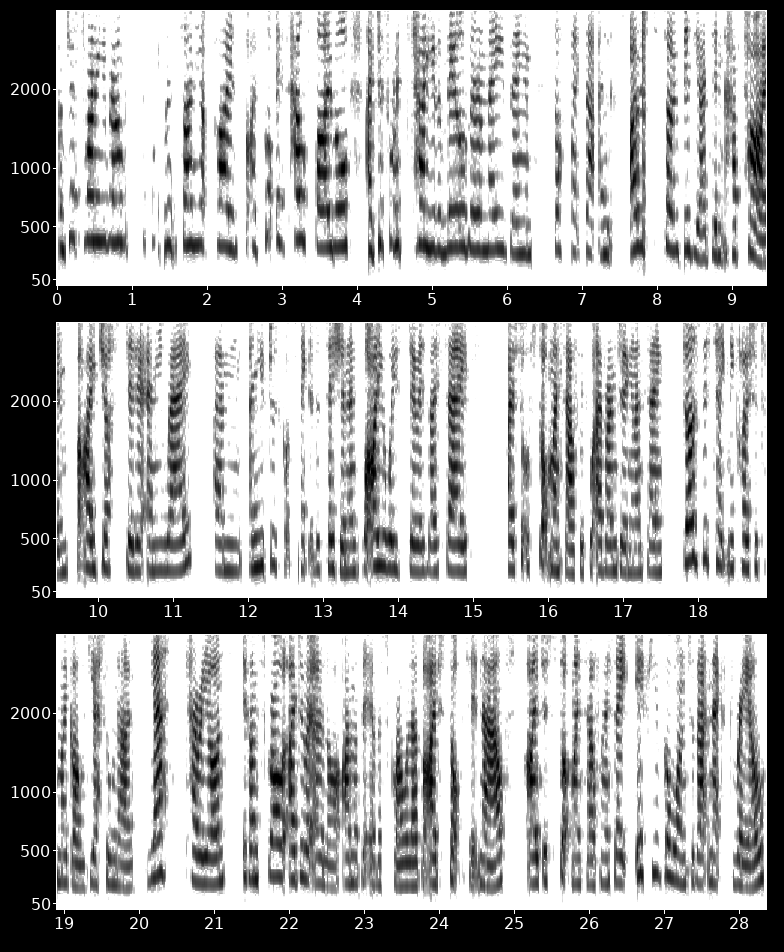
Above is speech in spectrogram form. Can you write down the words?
I'm just running around between appointments, signing up clients, but I've got this health Bible. I just wanted to tell you the meals are amazing and stuff like that. And I was so busy, I didn't have time, but I just did it anyway. Um, and you've just got to make the decision. And what I always do is I say, I sort of stop myself with whatever I'm doing and I'm saying, does this take me closer to my goals? Yes or no? Yes, carry on. If I'm scroll, I do it a lot. I'm a bit of a scroller, but I've stopped it now. I just stop myself and I say, if you go on to that next reel,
